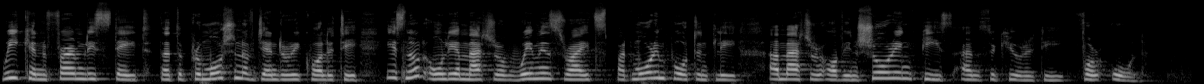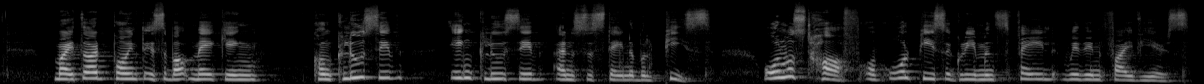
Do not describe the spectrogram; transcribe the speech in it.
we can firmly state that the promotion of gender equality is not only a matter of women's rights, but more importantly, a matter of ensuring peace and security for all. My third point is about making conclusive, inclusive, and sustainable peace. Almost half of all peace agreements fail within five years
